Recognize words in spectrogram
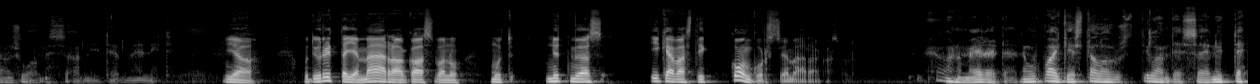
on Suomessa on niitä eniten. joo. Mutta yrittäjien määrä on kasvanut, mutta nyt myös ikävästi konkurssien määrä on kasvanut. Joo, no me eletään no, vaikeassa taloudellisessa tilanteessa ja nyt te,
